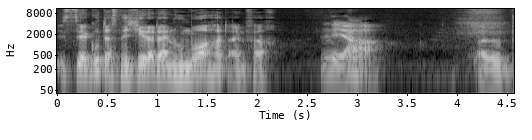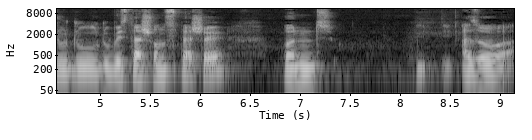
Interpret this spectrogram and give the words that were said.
ist sehr gut, dass nicht jeder deinen Humor hat einfach. Ja, Also du, du, du bist da schon special und also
